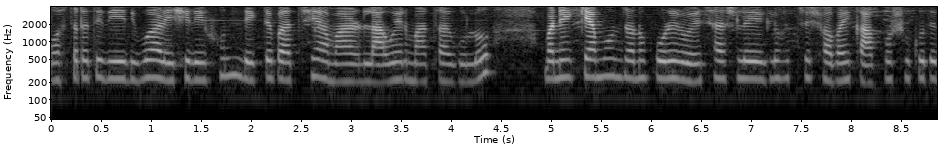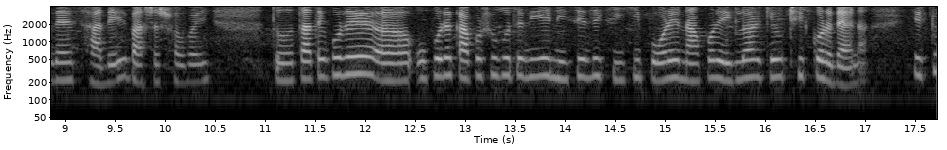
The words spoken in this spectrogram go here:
বস্তাটাতে দিয়ে দিব। আর এসে দেখুন, দেখতে পাচ্ছি আমার লাউয়ের মাচাগুলো। মানে কেমন যেন পড়ে রয়েছে। আসলে এগুলো হচ্ছে সবাই কাপড় শুকোতে দেয় ছাদে, বাসার সবাই। তো তাতে করে উপরে কাপড় শুকোতে দিয়ে নিচে যে কি কি পরে না পরে এগুলো আর কেউ ঠিক করে দেয় না। একটু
